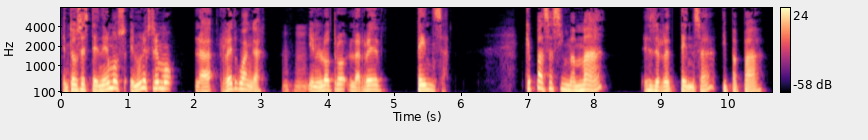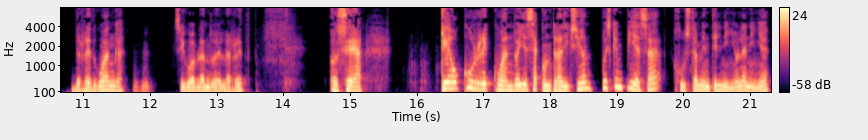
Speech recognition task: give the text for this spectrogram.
Entonces tenemos en un extremo la red guanga y en el otro la red tensa. ¿Qué pasa si mamá es de red tensa y papá de red guanga? Sigo hablando de la red. O sea, ¿qué ocurre cuando hay esa contradicción? Pues que empieza justamente el niño o la niña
